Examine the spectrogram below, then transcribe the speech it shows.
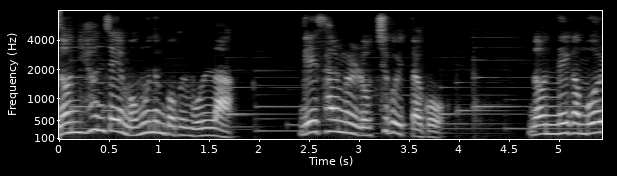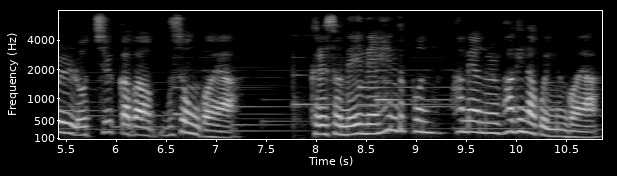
넌 현재에 머무는 법을 몰라. 내 삶을 놓치고 있다고. 넌 내가 뭘 놓칠까봐 무서운 거야. 그래서 내내 핸드폰 화면을 확인하고 있는 거야.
